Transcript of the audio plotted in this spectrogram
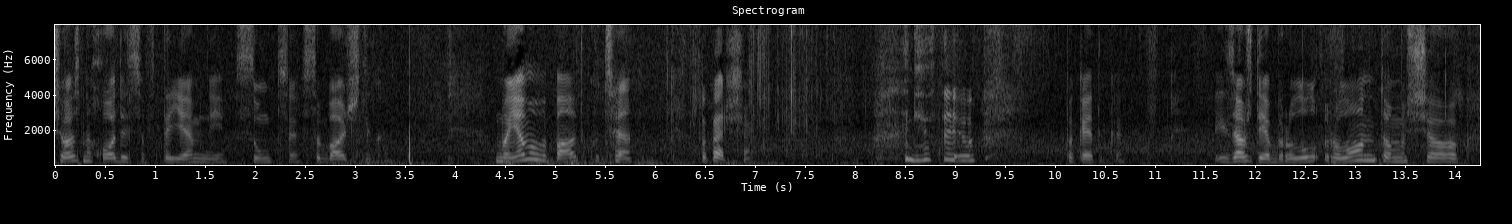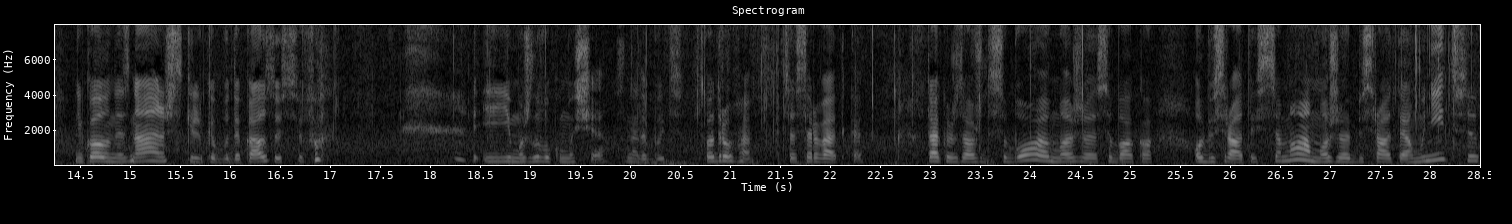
Що знаходиться в таємній сумці собачника? В моєму випадку це, по-перше, дістаю пакетики. І завжди я беру рулон, тому що ніколи не знаєш, скільки буде казусів. І, можливо, комусь ще знадобиться. По-друге, це серветки. Також завжди собою. Може собака обісратись сама, може обісрати амуніцію,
